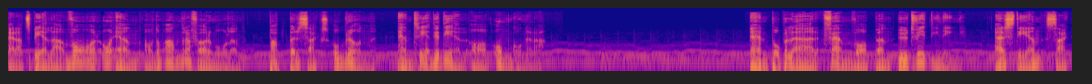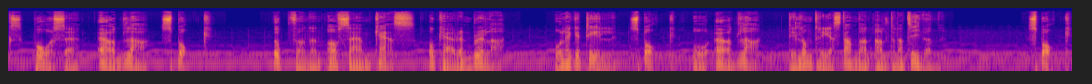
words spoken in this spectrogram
är att spela var och en av de andra föremålen, papper, sax och brunn, en tredjedel av omgångarna. En populär femvapenutvidgning är sten, sax, påse, ödla, spock uppfunnen av Sam Cass och Karen Brilla och lägger till Spock och ödla till de tre standardalternativen. Spock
